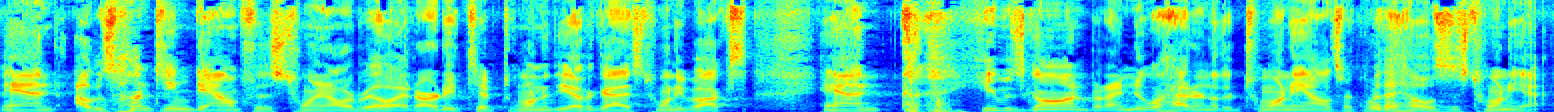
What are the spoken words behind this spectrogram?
And I was hunting down for this $20 bill. I'd already tipped one of the other guys 20 bucks, and he was gone, but I knew I had another 20. I was like, where the hell is this 20 at?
